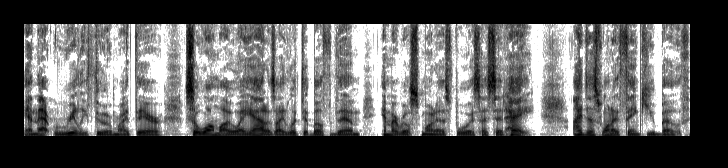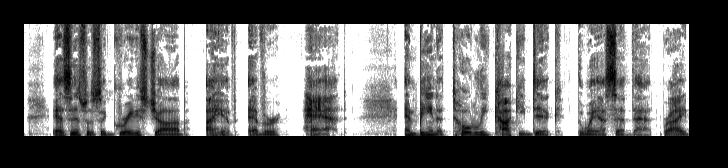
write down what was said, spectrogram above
and that really threw them right there. So on my way out, as I looked at both of them in my real smart ass voice, I said, "Hey, I just want to thank you both, as this was the greatest job I have ever had." And being a totally cocky dick, the way I said that, right?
